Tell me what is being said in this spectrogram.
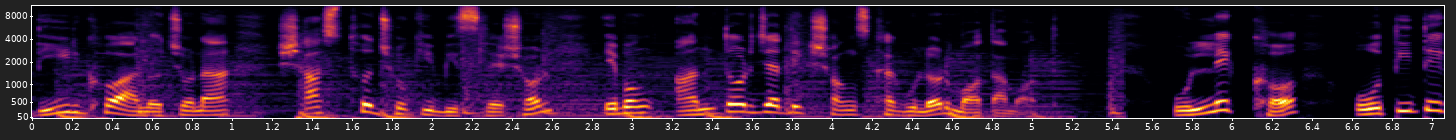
দীর্ঘ আলোচনা, স্বাস্থ্য ঝুঁকি বিশ্লেষণ এবং আন্তর্জাতিক সংস্থাগুলোর মতামত। উল্লেখ্য, অতীতে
